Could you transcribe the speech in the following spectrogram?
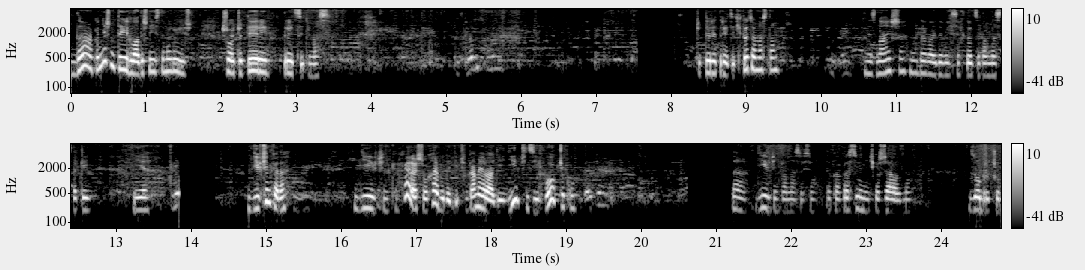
Да, звісно, ти її гладиш, ти її стимулюєш. Що, 4.30 у нас. 4.30. Хто це в нас там? Не знаєш? Ну давай дивися, хто це там у нас такий є. Дівчинка, так? Да? Дівчинка. Хорошо, хай буде дівчинка. Ми раді і дівчинці, і хлопчику. Так, дівчинка у нас ось. Така красунечка ще одна. З обручем.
